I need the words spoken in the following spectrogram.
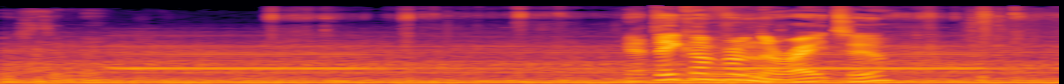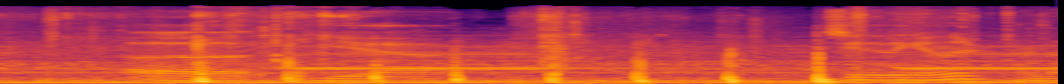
Nice to know. Can't they come from the right too? Uh, yeah. You see anything in there or no?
